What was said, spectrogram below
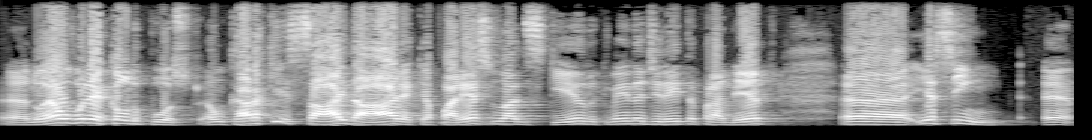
É, não é o bonecão do posto, é um cara que sai da área, que aparece no lado esquerdo, que vem da direita para dentro. É, e assim, é,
